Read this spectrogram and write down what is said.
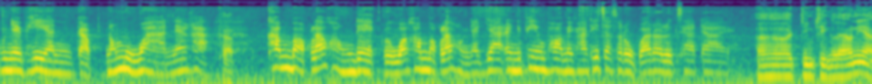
คุณยายเพียรกับน้องหมูหวานเนี่ยค่ะครับ คำบอกเล่าของเด็กหรือว่าคำบอกเล่าของญาติญาติๆอันนี้เพียงพอไหมคะที่จะสรุปว่าระลึกชาติได้ เอ่อจริงๆแล้วเนี่ย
